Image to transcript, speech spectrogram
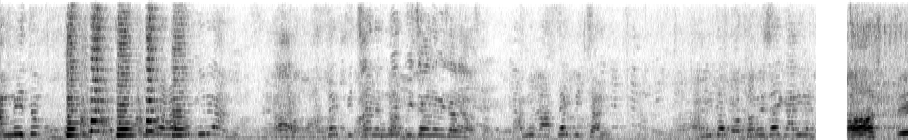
আমি তো দূরে আমি বাসের পিছনে। পিছনে পিছনে আমি বাসের পিছনে আমি তো প্রথম গাড়ি ট্রে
